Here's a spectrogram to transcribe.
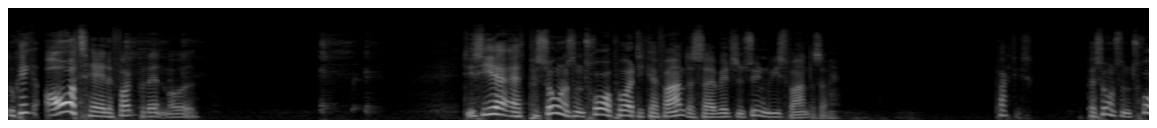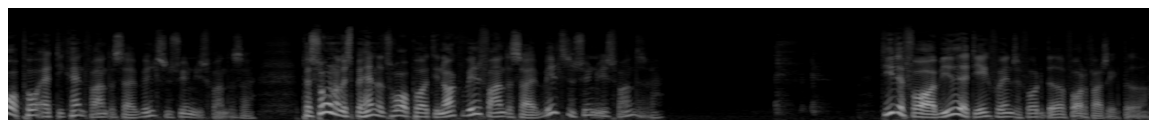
Du kan ikke overtale folk på den måde. De siger, at personer, som tror på, at de kan forandre sig, vil sandsynligvis forandre sig. Faktisk. Personer, som tror på, at de kan forandre sig, vil sandsynligvis forandre sig. Personer, hvis behandler tror på, at de nok vil forandre sig, vil sandsynligvis forandre sig. De, der får at vide, at de ikke forventer at få det bedre, får det faktisk ikke bedre.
